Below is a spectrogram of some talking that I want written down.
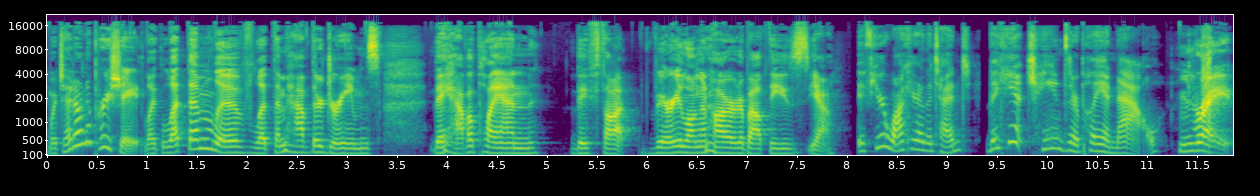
which I don't appreciate. Like, let them live, let them have their dreams. They have a plan. They've thought very long and hard about these. Yeah. If you're walking around the tent, they can't change their plan now. Right.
